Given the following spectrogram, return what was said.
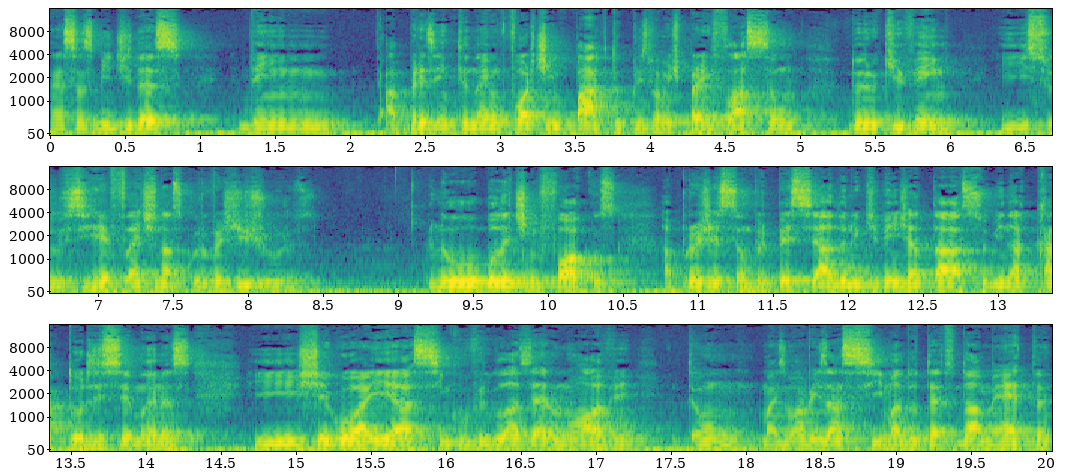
Essas medidas vêm apresentando aí um forte impacto, principalmente para a inflação do ano que vem, e isso se reflete nas curvas de juros. No Boletim Focus, a projeção para o IPCA do ano que vem já está subindo há 14 semanas e chegou aí a 5,09, então mais uma vez acima do teto da meta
